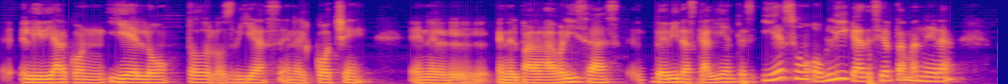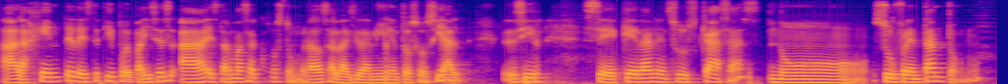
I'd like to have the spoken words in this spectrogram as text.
eh, lidiar con hielo todos los días en el coche, en el, en el parabrisas, bebidas calientes, y eso obliga de cierta manera a la gente de este tipo de países a estar más acostumbrados al aislamiento social. Es decir, se quedan en sus casas, no sufren tanto, ¿no?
